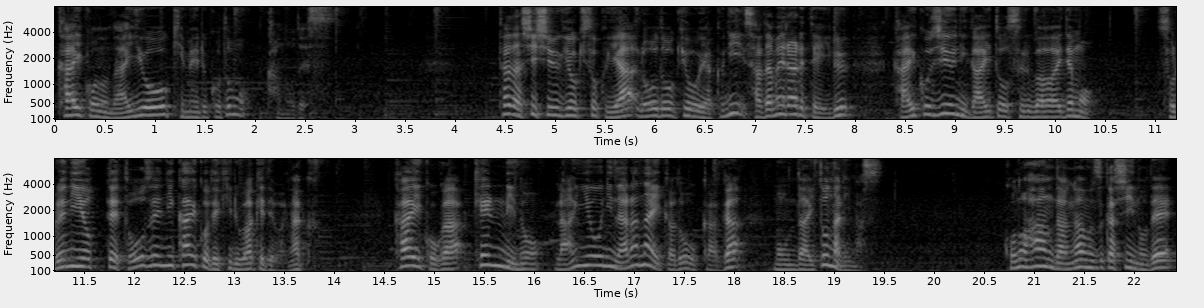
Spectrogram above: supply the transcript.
解雇の内容を決めることも可能です。ただし就業規則や労働協約に定められている解雇自由に該当する場合でもそれによって当然に解雇できるわけではなく解雇が権利の乱用にならないかどうかが問題となります。この判断が難しいので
